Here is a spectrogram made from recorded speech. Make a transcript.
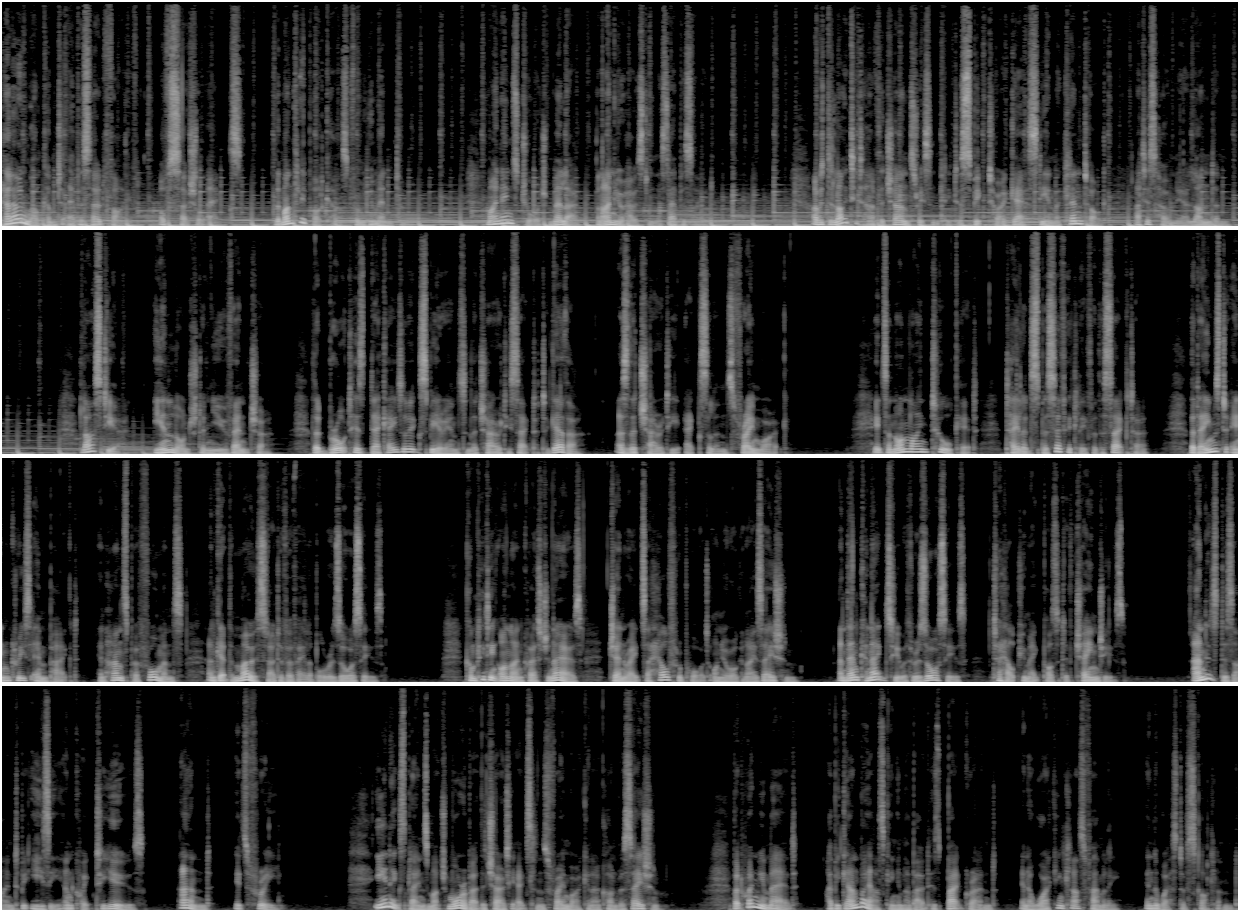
Hello and welcome to episode 5 of Social X, the monthly podcast from Humentum. My name's George Miller, and I'm your host on this episode. I was delighted to have the chance recently to speak to our guest, Ian McLintock, at his home near London. Last year, Ian launched a new venture that brought his decades of experience in the charity sector together as the Charity Excellence Framework. It's an online toolkit tailored specifically for the sector that aims to increase impact, enhance performance, and get the most out of available resources. Completing online questionnaires generates a health report on your organisation and then connects you with resources to help you make positive changes. And it's designed to be easy and quick to use. And it's free. Ian explains much more about the Charity Excellence Framework in our conversation. But when we met, I began by asking him about his background in a working class family in the west of Scotland.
